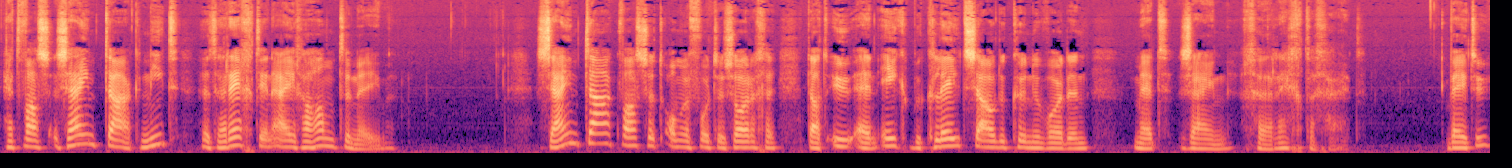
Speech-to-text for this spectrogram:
Het was zijn taak niet het recht in eigen hand te nemen. Zijn taak was het om ervoor te zorgen dat u en ik bekleed zouden kunnen worden met zijn gerechtigheid. Weet u,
